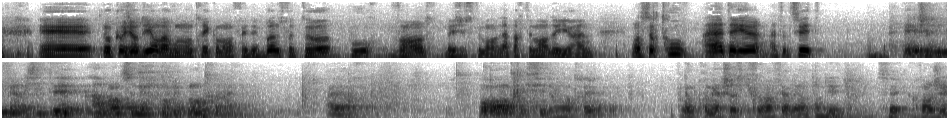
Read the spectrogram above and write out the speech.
Et donc aujourd'hui, on va vous montrer comment on fait des bonnes photos pour vendre ben justement l'appartement de Johan. On se retrouve à l'intérieur, à tout de suite. Et je vais vous faire visiter avant de se mettre complètement au travail. Alors, on rentre ici de l'entrée. Donc première chose qu'il faudra faire, bien entendu, c'est ranger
